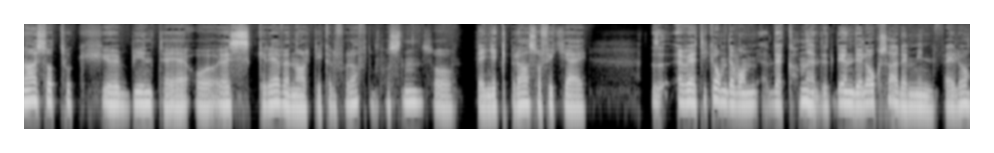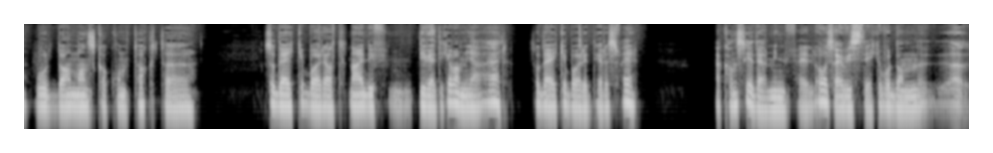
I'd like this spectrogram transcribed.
Nei, så tok, eh, begynte jeg å Jeg skrev en artikkel for Aftenposten, så den gikk bra. Så fikk jeg Jeg vet ikke om det var Det kan En del også er det min feil òg, hvordan man skal kontakte Så det er ikke bare at Nei, de, de vet ikke hvem jeg er, så det er ikke bare deres feil. Jeg kan si det er min feil også, så jeg visste ikke hvordan uh,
